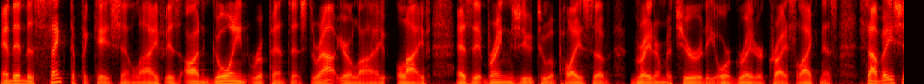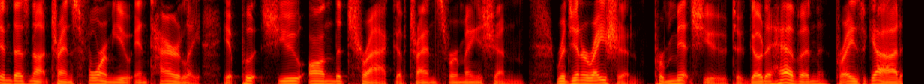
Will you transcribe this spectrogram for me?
and then the sanctification life is ongoing repentance throughout your life, life as it brings you to a place of greater maturity or greater Christ likeness. Salvation does not transform you entirely, it puts you on the track of transformation. Regeneration permits you to go to heaven, praise God,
